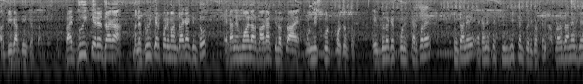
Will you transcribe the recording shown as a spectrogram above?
আর বিঘার যে হিসাবটা। প্রায় দুই কেরের জায়গা মানে দুই কের পরিমাণ জায়গা কিন্তু এখানে ময়লার বাগান ছিল প্রায় উনিশ ফুট পর্যন্ত। এইগুলোকে পরিষ্কার করে টোটালি এখানে একটি সিনজি স্ট্যান্ড তৈরি করছেন। আপনারা জানেন যে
